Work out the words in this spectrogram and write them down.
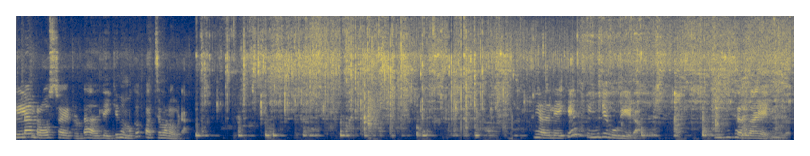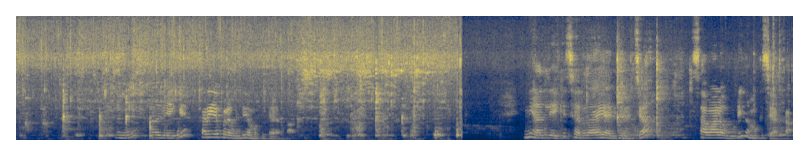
എല്ലാം റോസ്റ്റ് ആയിട്ടുണ്ട്. അതിലേക്ക് നമുക്ക് പച്ചമുളക് ഇടാം. ഇനി അതിലേക്ക് ഇഞ്ചി കൂടി ഇടാം. ഇഞ്ചി ചെറുതായി അരിഞ്ഞത് ഇനി അതിലേക്ക് കറിവേപ്പില കൂടി നമുക്ക് ചേർക്കാം. ഇനി അതിലേക്ക് ചെറുതായി അരിഞ്ഞു വെച്ച സവാള കൂടി നമുക്ക് ചേർക്കാം.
